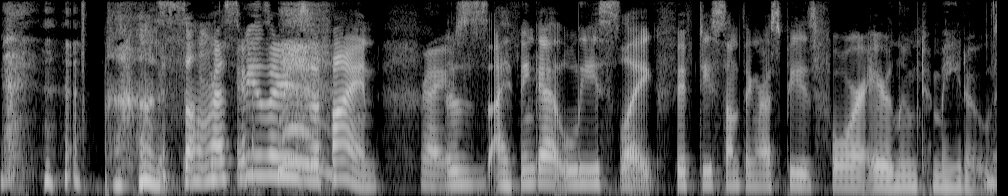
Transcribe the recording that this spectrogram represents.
Some recipes are easy to find. Right. There's, I think, at least like 50 something recipes for heirloom tomatoes.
